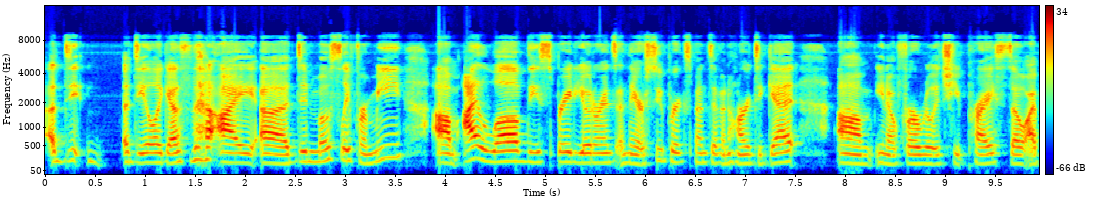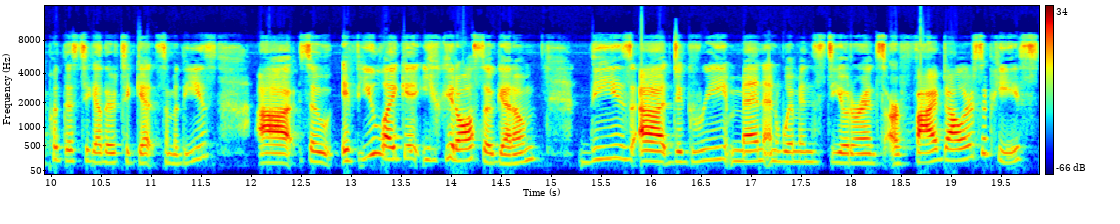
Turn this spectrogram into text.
a, de a deal, I guess, that I uh, did mostly for me. Um, I love these spray deodorants and they are super expensive and hard to get, um, you know, for a really cheap price. So I put this together to get some of these. Uh, so if you like it, you could also get them. These uh, Degree men and women's deodorants are $5 a piece.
